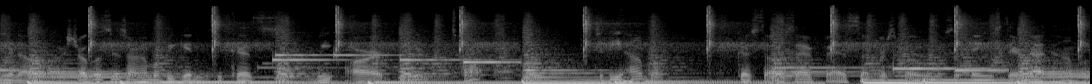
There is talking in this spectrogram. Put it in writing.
you know, our struggles is our humble beginnings because we are being taught to be humble. Because those that fed silver spoons and things, they're not humble.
